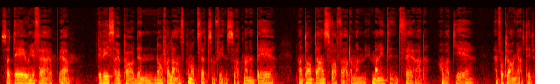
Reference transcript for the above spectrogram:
Så att det är ungefär, ja, det visar ju på den nonchalans på något sätt som finns. Och att man inte är, man tar inte ansvar för det, man, man är inte intresserad av att ge en förklaring alltid.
